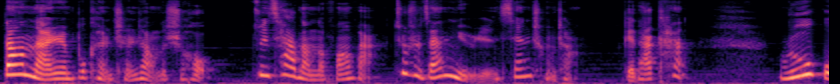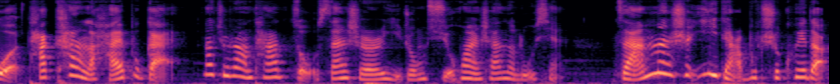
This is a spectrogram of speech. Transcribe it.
当男人不肯成长的时候，最恰当的方法就是咱女人先成长，给他看。如果他看了还不改，那就让他走《三十而已》中许幻山的路线，咱们是一点不吃亏的，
